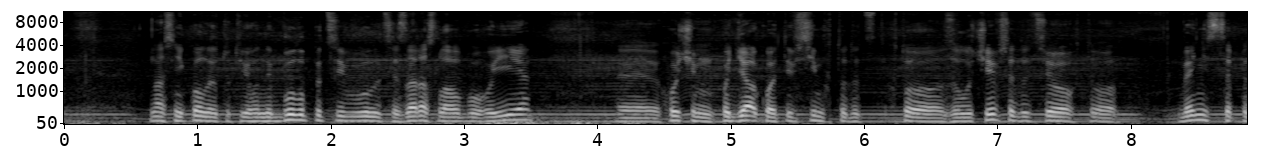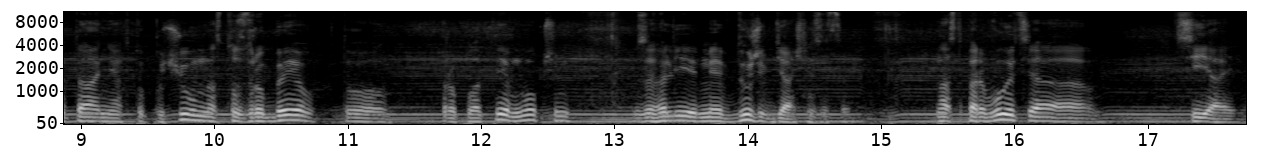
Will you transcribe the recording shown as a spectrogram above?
Нас ніколи тут його не було по цій вулиці. Зараз, слава Богу, є. Е, Хочемо подякувати всім, хто, хто залучився до цього, хто виніс це питання, хто почув нас, хто зробив, хто проплатив. Ну, в общем, взагалі ми дуже вдячні за це. У нас тепер вулиця сіяє.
